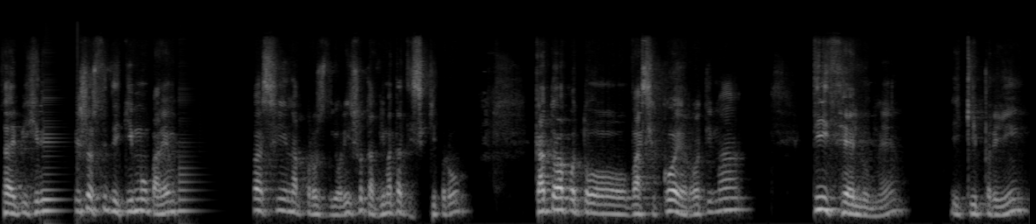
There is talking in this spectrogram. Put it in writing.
Θα επιχειρήσω στη δική μου παρέμβαση να προσδιορίσω τα βήματα της Κύπρου κάτω από το βασικό ερώτημα τι θέλουμε οι Κύπροι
